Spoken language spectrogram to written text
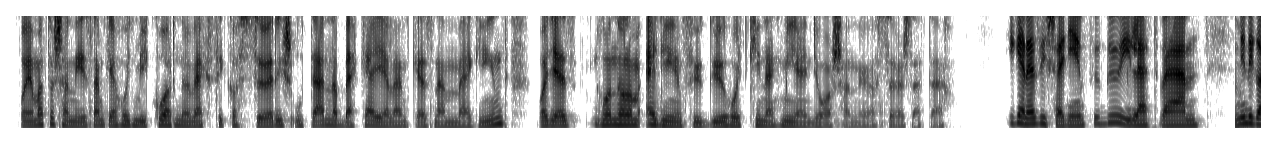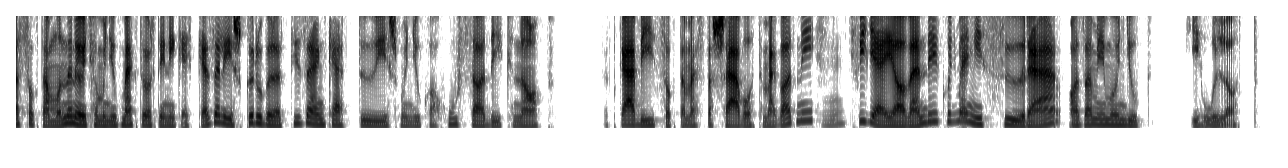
Folyamatosan néznem kell, hogy mikor növekszik a szőr, és utána be kell jelentkeznem megint, vagy ez gondolom egyénfüggő, hogy kinek milyen gyorsan nő a szőrzete. Igen, ez is egyénfüggő, illetve mindig azt szoktam mondani, hogy ha mondjuk megtörténik egy kezelés, körülbelül a 12 és mondjuk a 20. nap Tehát kb. így szoktam ezt a sávot megadni, uh-huh. figyelje a vendég, hogy mennyi szőre az, ami mondjuk kihullott.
